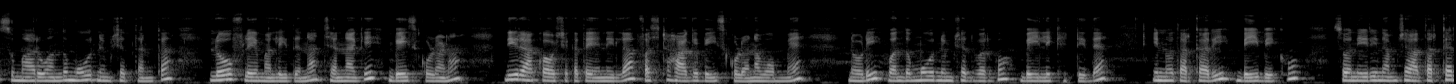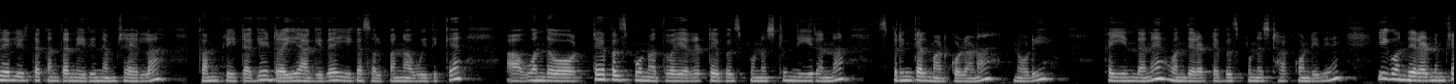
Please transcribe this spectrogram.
ಸುಮಾರು ಒಂದು ಮೂರು ನಿಮಿಷದ ತನಕ ಲೋ ಫ್ಲೇಮಲ್ಲಿ ಇದನ್ನು ಚೆನ್ನಾಗಿ ಬೇಯಿಸ್ಕೊಳ್ಳೋಣ. ನೀರು ಹಾಕೋ ಅವಶ್ಯಕತೆ ಏನಿಲ್ಲ. ಫಸ್ಟ್ ಹಾಗೆ ಬೇಯಿಸ್ಕೊಳ್ಳೋಣ ಒಮ್ಮೆ. ನೋಡಿ ಒಂದು ಮೂರು ನಿಮಿಷದವರೆಗೂ ಬೇಯಲಿಕ್ಕೆ ಇಟ್ಟಿದ್ದೆ. ಇನ್ನು ತರಕಾರಿ ಬೇಯಬೇಕು. ಸೊ ನೀರಿನ ಅಂಶ ತರಕಾರಿಯಲ್ಲಿರ್ತಕ್ಕಂಥ ನೀರಿನ ಅಂಶ ಎಲ್ಲ ಕಂಪ್ಲೀಟಾಗಿ ಡ್ರೈ ಆಗಿದೆ. ಈಗ ಸ್ವಲ್ಪ ನಾವು ಇದಕ್ಕೆ ಒಂದು ಟೇಬಲ್ ಸ್ಪೂನ್ ಅಥವಾ ಎರಡು ಟೇಬಲ್ ಸ್ಪೂನಷ್ಟು ನೀರನ್ನು ಸ್ಪ್ರಿಂಕಲ್ ಮಾಡ್ಕೊಳ್ಳೋಣ. ನೋಡಿ, ಕೈಯಿಂದನೇ ಒಂದೆರಡು ಟೇಬಲ್ ಸ್ಪೂನಷ್ಟು ಹಾಕ್ಕೊಂಡಿದ್ದೀನಿ. ಈಗ ಒಂದೆರಡು ನಿಮಿಷ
